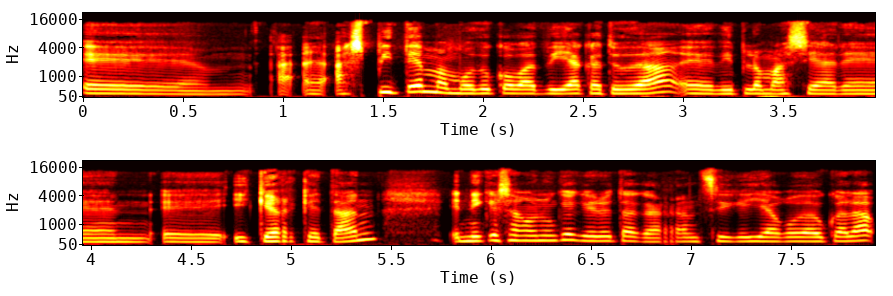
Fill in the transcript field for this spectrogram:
e, aspitema moduko bat bilakatu da e, diplomaziaren e, ikerketan. E, nik esango nuke gero eta garrantzi gehiago daukala,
